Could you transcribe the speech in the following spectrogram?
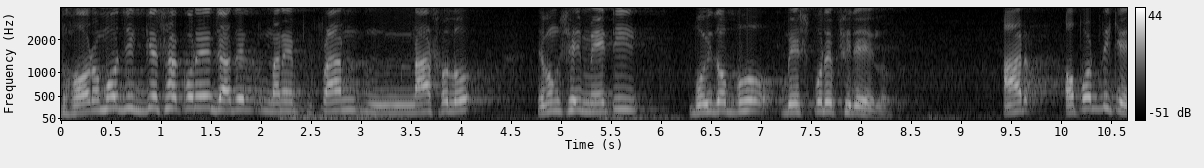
ধর্ম জিজ্ঞাসা করে যাদের মানে প্রাণ নাশ হলো এবং সেই মেয়েটি বৈদব্য বেশ পরে ফিরে এলো। আর অপরদিকে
